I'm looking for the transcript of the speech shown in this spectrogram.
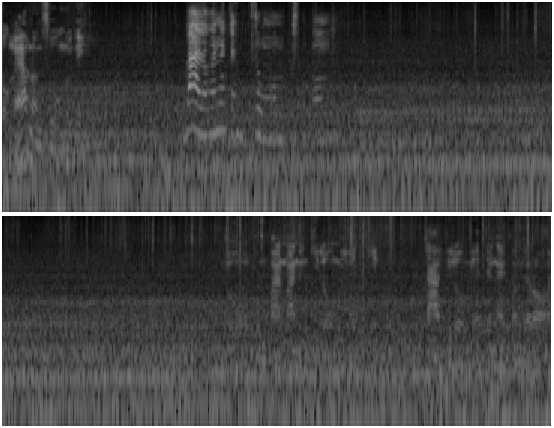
ตกแล้วนนสูงดูดิ บ้านเราก็น่าจะจมมุมอ้เพิ่งผ่านมาหนึ่งกิโลเมตรอีกเก้ากิโลเมตรยังไงก็ไม่รอด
